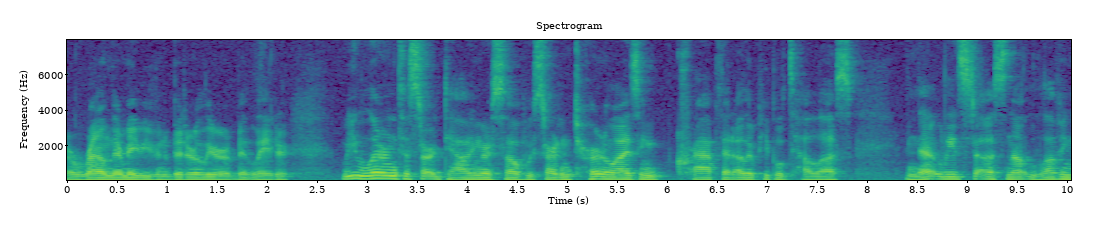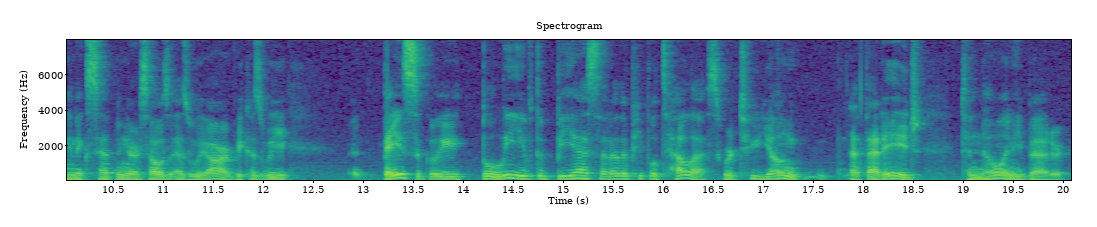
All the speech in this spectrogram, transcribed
around there, maybe even a bit earlier or a bit later, we learn to start doubting ourselves. We start internalizing crap that other people tell us. And that leads to us not loving and accepting ourselves as we are because we basically believe the BS that other people tell us. We're too young at that age to know any better.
